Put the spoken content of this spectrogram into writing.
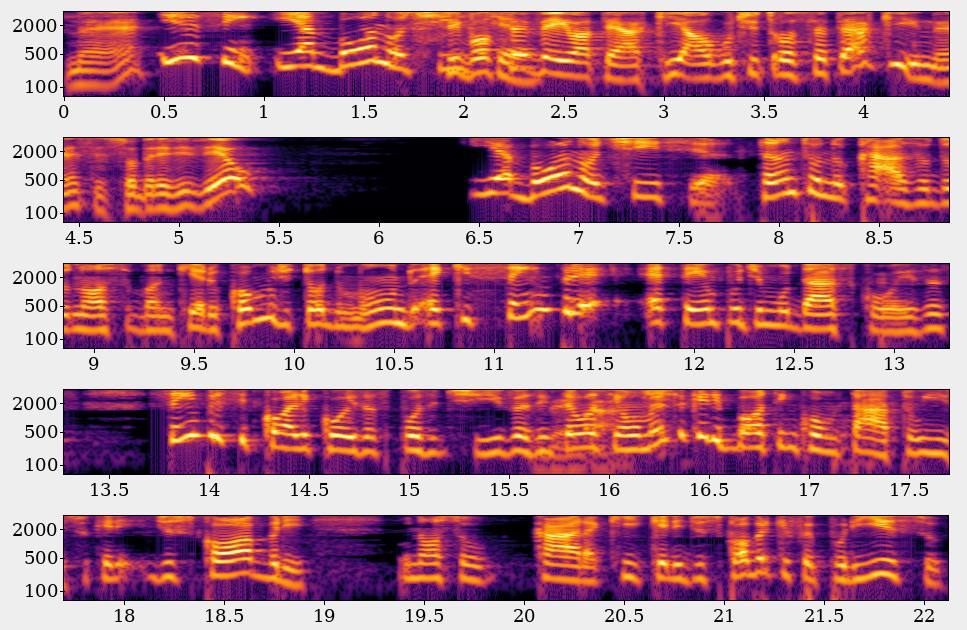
né? E assim, e a boa notícia. Se você veio até aqui, algo te trouxe até aqui, né? Você sobreviveu. E a boa notícia, tanto no caso do nosso banqueiro como de todo mundo, é que sempre é tempo de mudar as coisas, sempre se colhe coisas positivas. Então, Verdade. assim, ao momento que ele bota em contato isso, que ele descobre o nosso cara aqui, que ele descobre que foi por isso,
